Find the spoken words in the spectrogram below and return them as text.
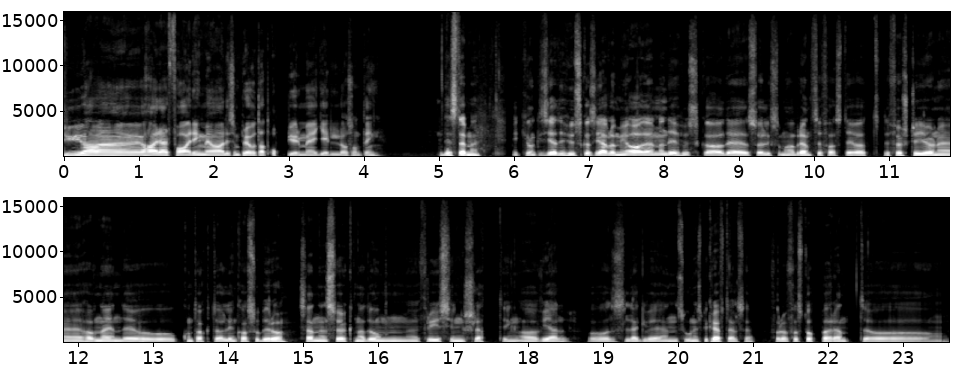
du har, har erfaring med å liksom prøve å ta et oppgjør med gjeld og sånne ting. Det stemmer. Jeg kan ikke si at jeg husker så jævla mye av det, men det jeg husker av det som liksom har brent seg fast, det er jo at det første jeg jeg havner inn, det er å kontakte alle inkassobyrå. Sende en søknad om frysing, sletting av gjeld, og legge ved en soningsbekreftelse. For å få stoppa rente og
